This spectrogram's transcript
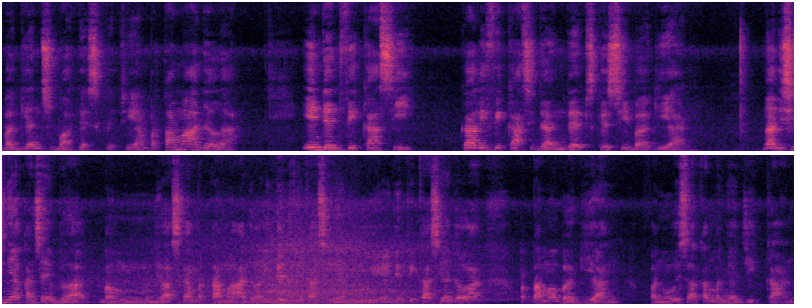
bagian sebuah deskripsi. Yang pertama adalah identifikasi, kualifikasi dan deskripsi bagian. Nah, di sini akan saya menjelaskan pertama adalah identifikasinya dulu ya. Identifikasi adalah pertama bagian. Penulis akan menyajikan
